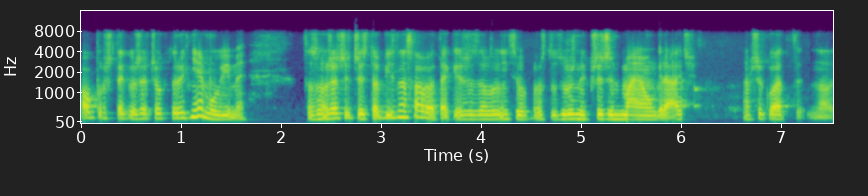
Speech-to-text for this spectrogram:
oprócz tego rzeczy, o których nie mówimy. To są rzeczy czysto biznesowe, takie, że zawodnicy po prostu z różnych przyczyn mają grać na przykład, no,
